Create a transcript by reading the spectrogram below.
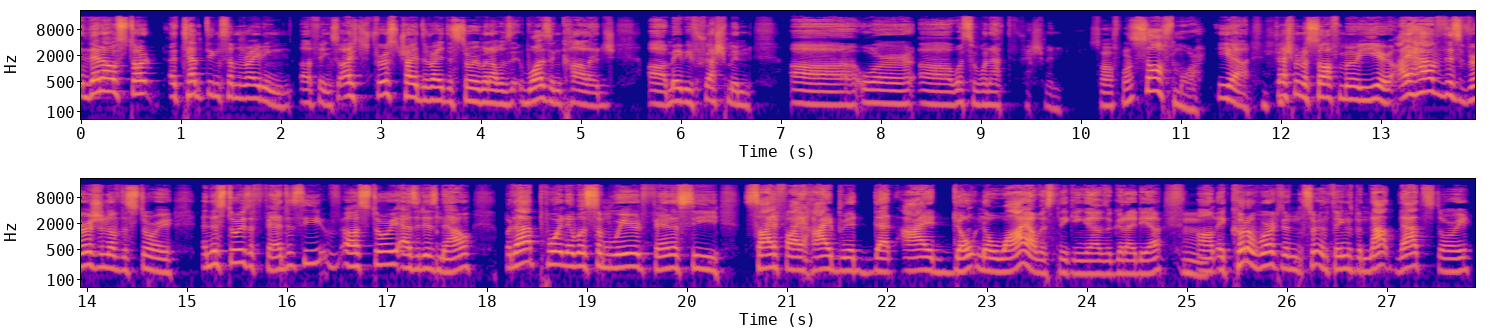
and then I'll start attempting some writing uh, things. So I first tried to write the story when I was was in college, uh, maybe freshman, uh, or uh, what's the one after freshman? Sophomore. Sophomore. Yeah. Freshman or sophomore year. I have this version of the story, and this story is a fantasy uh, story as it is now. But at that point, it was some weird fantasy sci fi hybrid that I don't know why I was thinking that was a good idea. Um, it could have worked in certain things, but not that story.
